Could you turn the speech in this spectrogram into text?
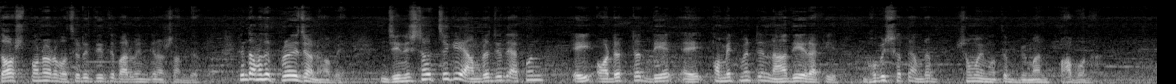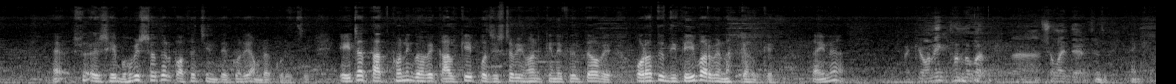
দশ পনেরো বছরে দিতে পারবেন কিনা সন্দেহ। কিন্তু আমাদের প্রয়োজন হবে। জিনিসটা হচ্ছে কি আমরা যদি এখন এই অর্ডারটা দিয়ে এই কমিটমেন্টে না দিয়ে রাখি ভবিষ্যতে আমরা সময় মতো বিমান পাবো না। সেই ভবিষ্যতের কথা চিন্তা করে আমরা করেছি। এটা তাৎক্ষণিকভাবে কালকেই পঁচিশটা বিমান কিনে ফেলতে হবে। ওরা তো দিতেই পারবে না কালকে তাই না? অনেক ধন্যবাদ সময় দেওয়ার জন্য। থ্যাংক ইউ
